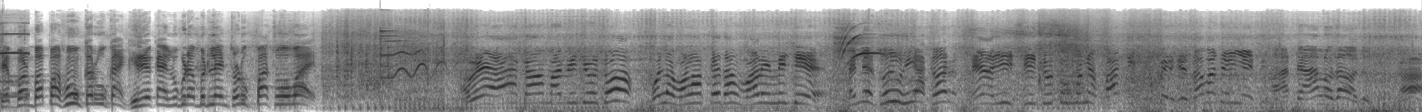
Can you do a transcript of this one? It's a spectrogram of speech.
તે પણ બાપા શું કરવું કાંઈ? ઘીરે કાંઈ લુગડા બદલાઈને થોડુંક પાછું હોવાય? હવે આ ગામ આવી ગયું તો ઓલે વળાકે થામ વાળી લીજે. એને જોયું અહીંયા ઘર? એ ઈ સીધું તું મને પાકી ખબર છે. જવા દે અહીંયાથી. હા તે હાલો જવા દો હા.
